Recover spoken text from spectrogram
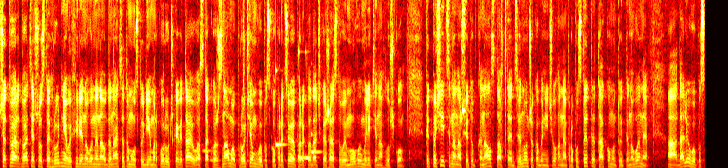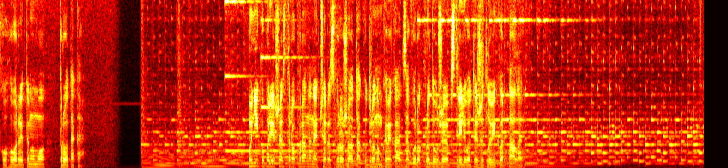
Четвер, 26 грудня. В ефірі новини на 11-му. У студії Марко Ручка. Вітаю вас. Також з нами протягом випуску працює перекладачка жестової мови Мелітіна Глушко. Підпишіться на наш Ютуб канал, ставте дзвіночок, аби нічого не пропустити, та коментуйте новини. А далі у випуску говоритимемо про таке. У Нікополі шестеро поранених через ворожу атаку дроном камікадзе. Ворог продовжує обстрілювати житлові квартали.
